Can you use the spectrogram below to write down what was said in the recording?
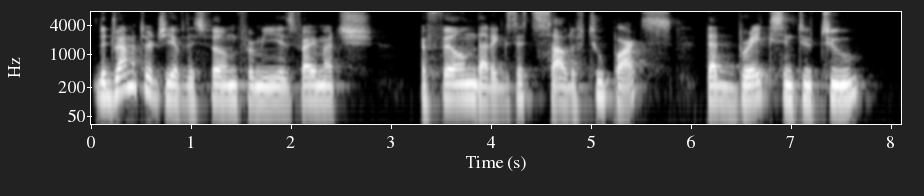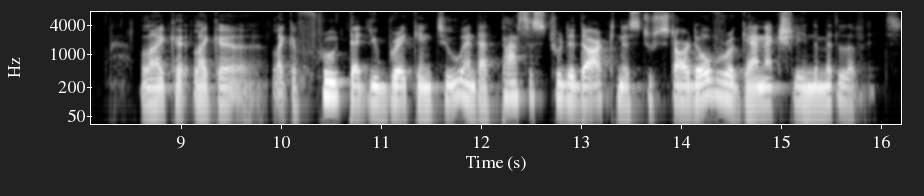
the dramaturgy of this film for me is very much a film that exists out of two parts that breaks into two like a like a like a fruit that you break into and that passes through the darkness to start over again actually in the middle of it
